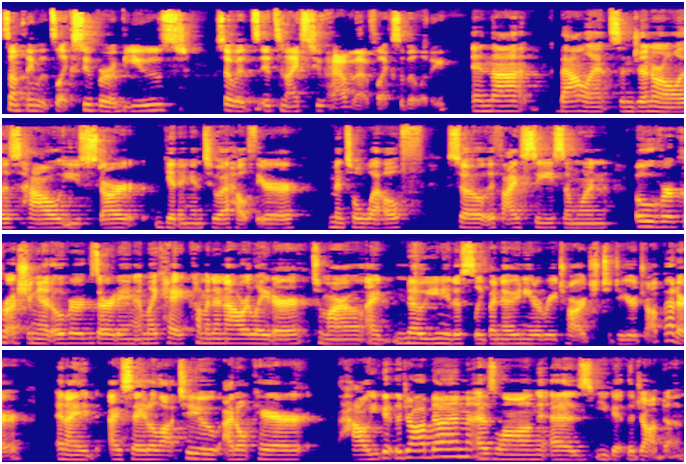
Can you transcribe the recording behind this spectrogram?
something that's like super abused. So it's it's nice to have that flexibility. And that balance in general is how you start getting into a healthier mental wealth. So if I see someone over crushing it, over exerting, I'm like, hey, come in an hour later tomorrow. I know you need to sleep. I know you need to recharge to do your job better. And I, I say it a lot too. I don't care how you get the job done as long as you get the job done.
